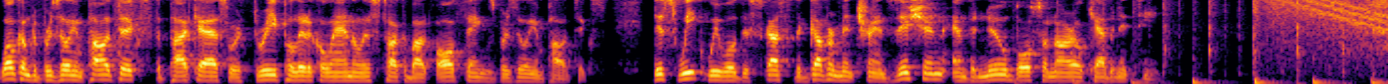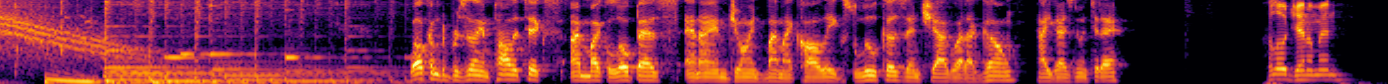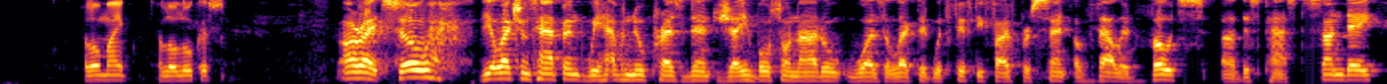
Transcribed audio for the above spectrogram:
Welcome to Brazilian Politics, the podcast where three political analysts talk about all things Brazilian politics. This week, we will discuss the government transition and the new Bolsonaro cabinet team. Welcome to Brazilian Politics. I'm Michael Lopez, and I am joined by my colleagues Lucas and Thiago Aragão. How you guys doing today? Hello, gentlemen. Hello, Mike. Hello, Lucas. All right, so the elections happened. We have a new president. Jair Bolsonaro was elected with 55% of valid votes uh, this past Sunday.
